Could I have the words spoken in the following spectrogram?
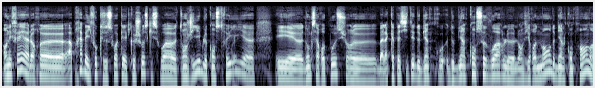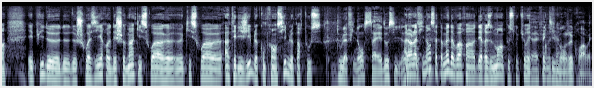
En effet, alors euh, après, bah, il faut que ce soit quelque chose qui soit euh, tangible, construit, oui. euh, et euh, donc ça repose sur le, bah, la capacité de bien de bien concevoir l'environnement, le, de bien le comprendre, et puis de, de, de choisir des chemins qui soient qui soient intelligibles, compréhensibles par tous. D'où la finance, ça aide aussi. Hein. Alors la finance, ça permet d'avoir des raisonnements un peu structurés. Effectivement, je crois. Ouais.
